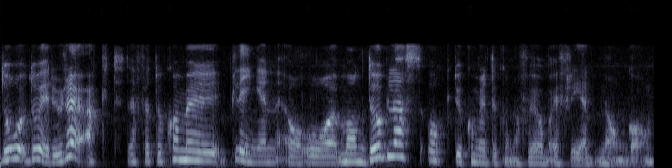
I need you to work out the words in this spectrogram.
då, då är du rökt. Därför att då kommer plingen att mångdubblas och du kommer inte kunna få jobba i fred någon gång.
